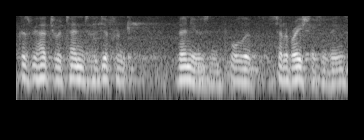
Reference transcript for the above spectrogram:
because we had to attend to the different venues and all the celebrations and things.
